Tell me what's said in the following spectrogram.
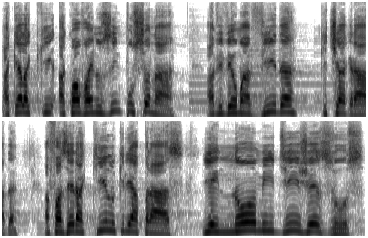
aquela que, a qual vai nos impulsionar a viver uma vida que te agrada, a fazer aquilo que lhe apraz, e em nome de Jesus,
